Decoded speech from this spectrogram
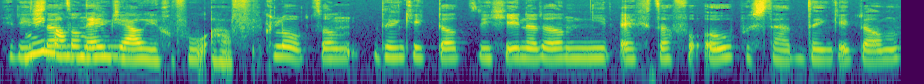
Ja, die Niemand dan neemt ik- jou je gevoel af. Klopt, dan denk ik dat diegene dan niet echt daarvoor open staat, denk ik dan.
